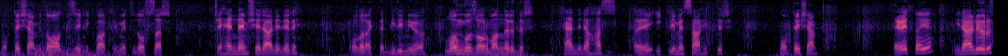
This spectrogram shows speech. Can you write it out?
muhteşem bir doğal güzellik var kıymetli dostlar. Cehennem şelaleleri olarak da biliniyor. Longoz ormanlarıdır. Kendine has e, iklime sahiptir. Muhteşem. Evet dayı ilerliyoruz.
